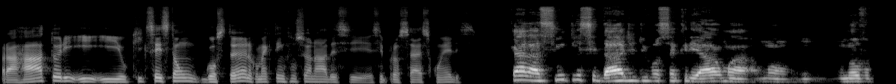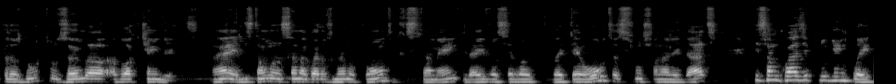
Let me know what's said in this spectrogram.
para a Rator e, e, o que, que vocês estão gostando, como é que tem funcionado esse, esse processo com eles? Cara, a simplicidade de você criar uma, uma um novo produto usando a, blockchain deles. Né? Eles estão lançando agora os nanocontracts também, que daí você vai, ter outras funcionalidades que são quase plug and play.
